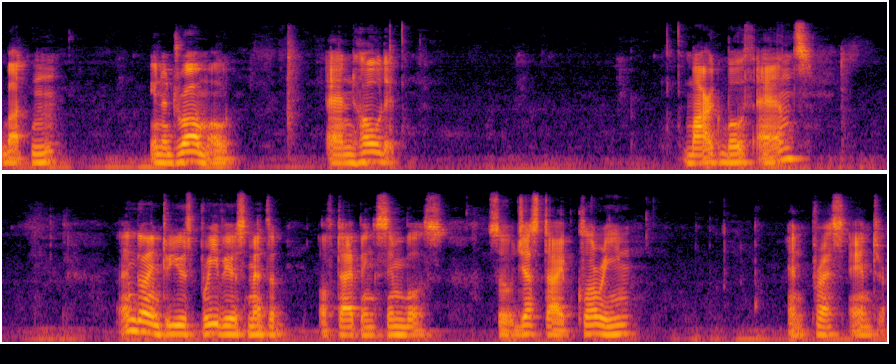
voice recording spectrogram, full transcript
button in a draw mode and hold it. Mark both ends I'm going to use previous method of typing symbols. So just type chlorine and press enter.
